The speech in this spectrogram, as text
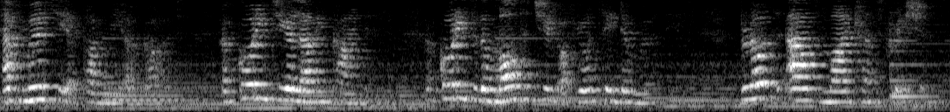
Have mercy upon me, O God, according to your loving kindness, according to the multitude of your tender mercies. Blot out my transgressions.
